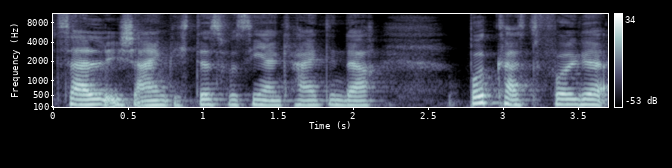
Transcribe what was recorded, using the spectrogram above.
Zell ist eigentlich das, was ich eigentlich heute in der Podcast-Folge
